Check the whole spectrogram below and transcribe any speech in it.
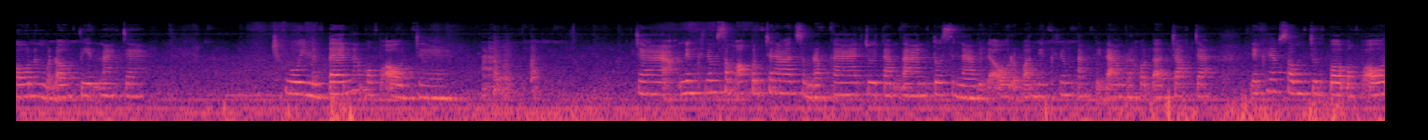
កូននឹងម្ដងទៀតណាចាឈ្ងុយមែនតែនណាបងប្អូនចា ចានាងខ្ញុំសូមអរគុណច្រើនសម្រាប់ការជួយតាមដានទស្សនាវីដេអូរបស់នាងខ្ញុំតាំងពីដើមរហូតដល់ចប់ចានាងខ្ញុំសូមជូនពរបងប្អូន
